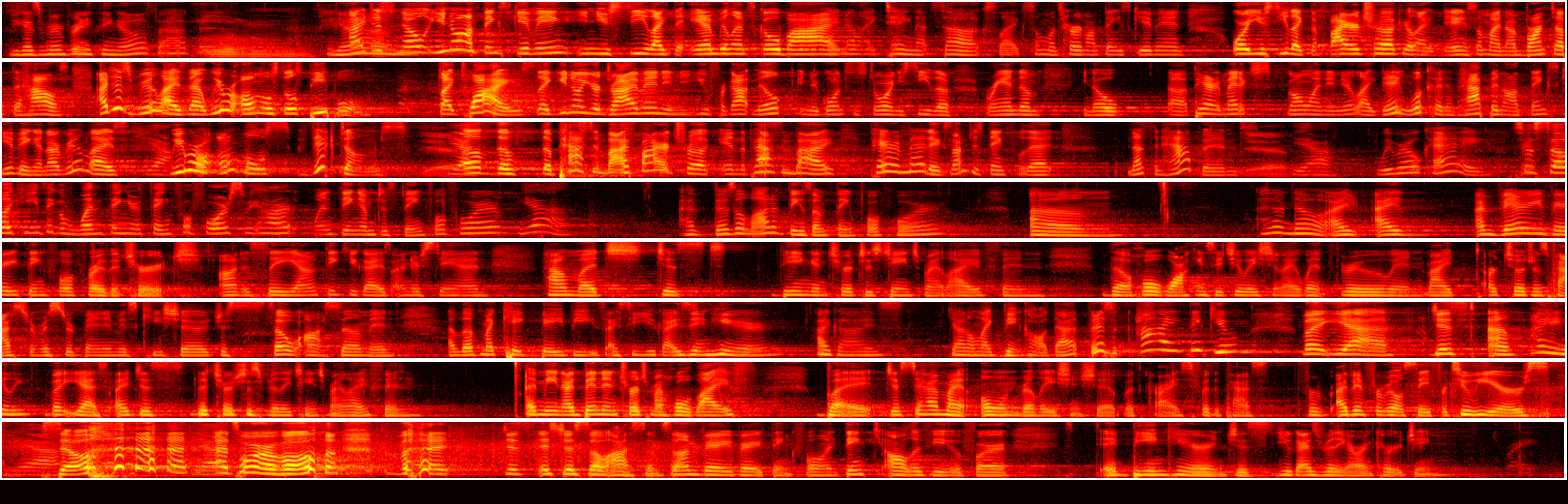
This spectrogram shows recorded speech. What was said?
you guys remember anything else that happened? Mm. Yeah. I just know, you know, on Thanksgiving, and you see like the ambulance go by, and you're like, dang, that sucks. Like someone's hurt on Thanksgiving. Or you see like the fire truck, you're like, dang, somebody done burnt up the house. I just realized that we were almost those people. Like twice. Like, you know, you're driving and you, you forgot milk and you're going to the store and you see the random, you know, uh, paramedics going, and you're like, dang, what could have happened on Thanksgiving? And I realized Yeah. we were almost victims Yeah. of the, the passing by fire truck and the passing by paramedics. I'm just thankful that nothing happened. Yeah. We were okay. So, Stella, can you think of one thing you're thankful for, sweetheart? One thing I'm just thankful for. Yeah. I, there's a lot of things I'm thankful for. Um, I don't know. I, I, I'm very, very thankful for the church. Honestly, I don't think you guys understand how much just being in church has changed my life and the whole walking situation I went through. And my our children's pastor, Mr. Ben and Miss Keisha, are just so awesome. And I love my cake babies. I see you guys in here. Hi, guys. Y'all don't like being called that, but it's like, hi, thank you. But yeah, just um, hi Haley. But yes, I just the church has really changed my life, and I mean I've been in church my whole life, but just to have my own relationship with Christ for the past for I've been for real safe for two years, Yeah. so that's horrible, but just it's just so awesome. So I'm very very thankful, and thank all of you for eh, being here, and just you guys really are encouraging.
